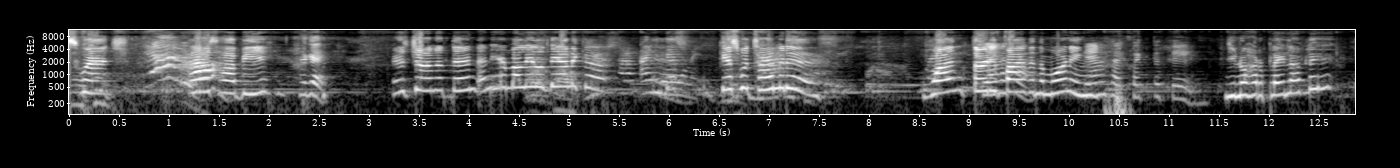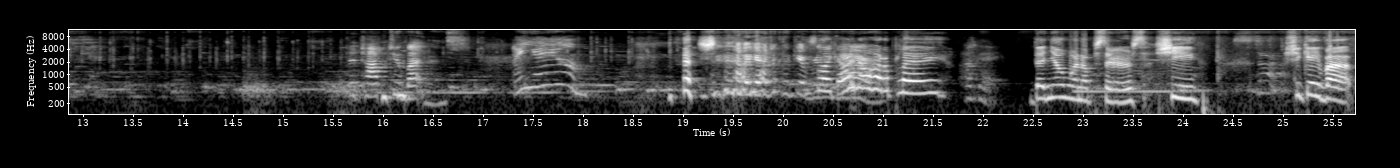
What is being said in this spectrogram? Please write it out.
switch. There's hubby. Okay. Here's Jonathan, and here my little Danica. I'm guess, guess what time it is? 1.35 in the morning. Danica, click the thing. You know how to play, lovely? The top two buttons. I am. no, oh, you have to click it really She's like, hard. I know how to play. Okay. Danielle went upstairs. She, she gave up.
